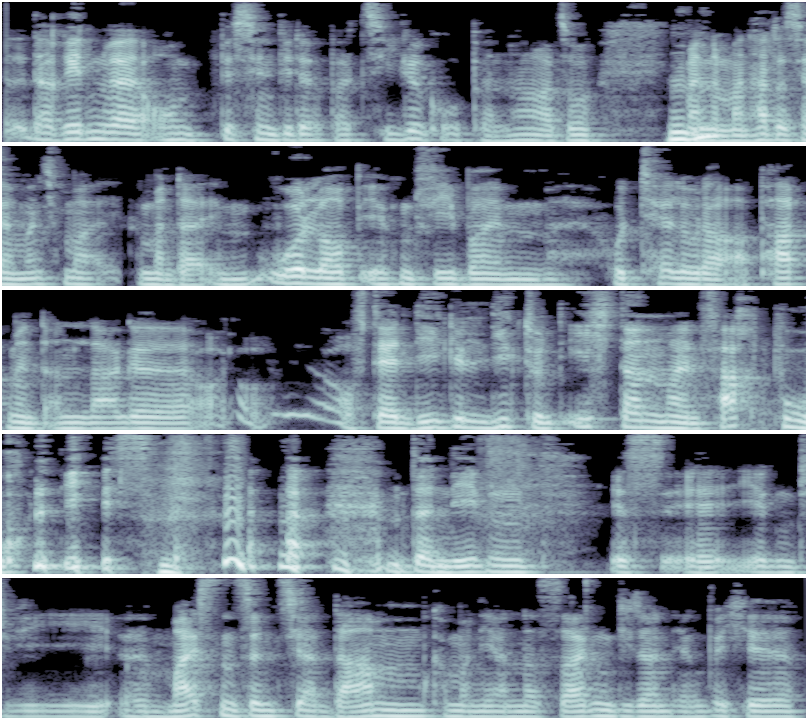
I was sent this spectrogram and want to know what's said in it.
Da reden wir auch ein bisschen wieder über Zielgruppe. Ne? Also, mhm. meine, man hat das ja manchmal, wenn man da im Urlaub irgendwie beim Hotel oder Apartmentanlage auf der Liege liegt und ich dann mein Fachbuch lese. und daneben ist äh, irgendwie, äh, meistens sind es ja Damen, kann man ja anders sagen, die dann irgendwelche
